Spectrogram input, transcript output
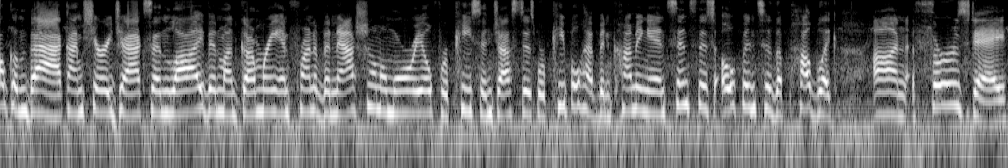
Welcome back. I'm Sherry Jackson, live in Montgomery in front of the National Memorial for Peace and Justice, where people have been coming in since this opened to the public on Thursday.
